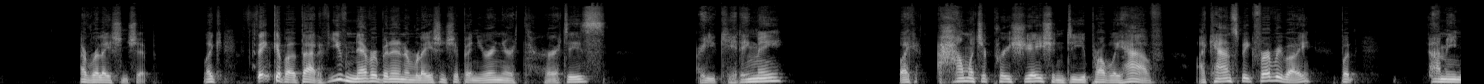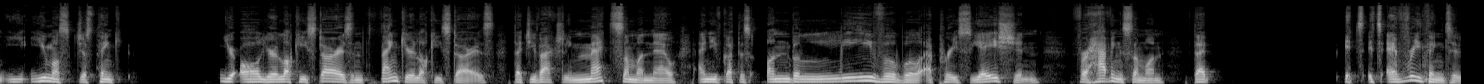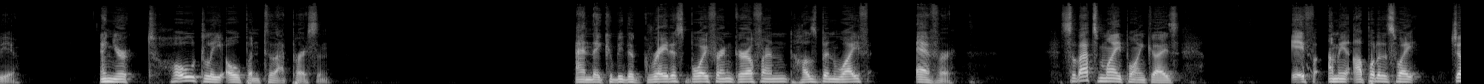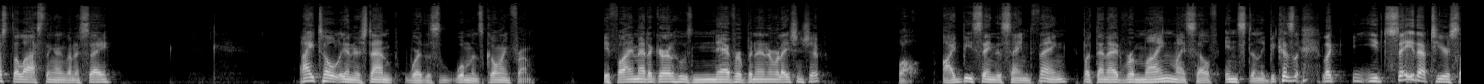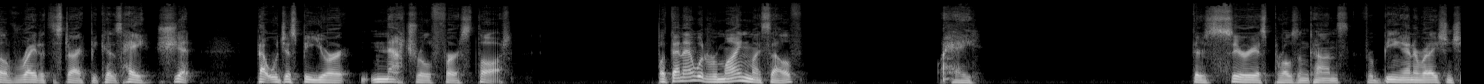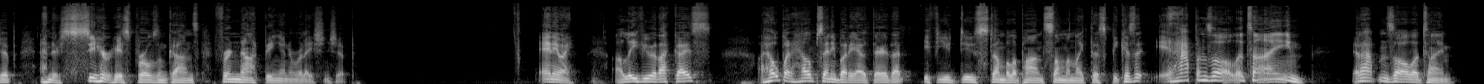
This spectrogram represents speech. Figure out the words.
a relationship. Like, think about that. If you've never been in a relationship and you're in your 30s, are you kidding me? Like, how much appreciation do you probably have? I can't speak for everybody, but I mean, you must just think your all your lucky stars and thank your lucky stars that you've actually met someone now and you've got this unbelievable appreciation for having someone that it's it's everything to you. And you're totally open to that person. And they could be the greatest boyfriend girlfriend husband wife ever. So that's my point guys. If i mean i'll put it this way just the last thing i'm going to say I totally understand where this woman's going from. If I met a girl who's never been in a relationship, well, I'd be saying the same thing, but then I'd remind myself instantly because like you'd say that to yourself right at the start because, hey, shit, that would just be your natural first thought. But then I would remind myself, hey, there's serious pros and cons for being in a relationship and there's serious pros and cons for not being in a relationship. Anyway, I'll leave you with that, guys. I hope it helps anybody out there that if you do stumble upon someone like this, because it, it happens all the time. It happens all the time.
